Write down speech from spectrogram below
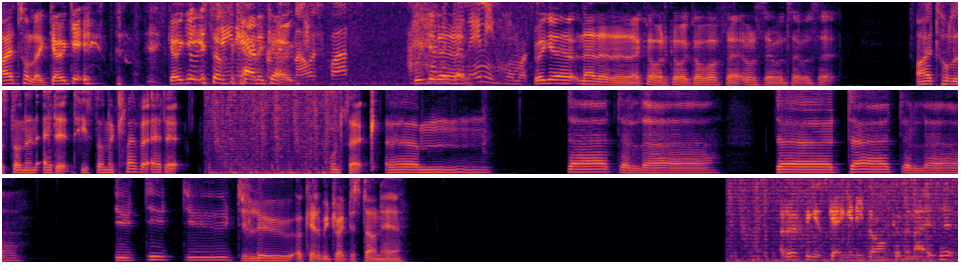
Ayatollah, go get go get yourself a can of coke. Class? We're gonna- done any homework. We're gonna no no no no come on come on come on one sec one sec one sec one sec. Ayatollah's done an edit. He's done a clever edit. One sec. Um. Da da la. Da da da la. Do do do do loo. Okay, let me drag this down here. I don't think it's getting any darker than that, is it?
